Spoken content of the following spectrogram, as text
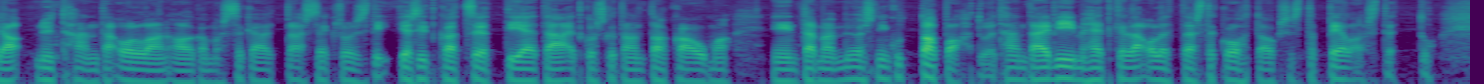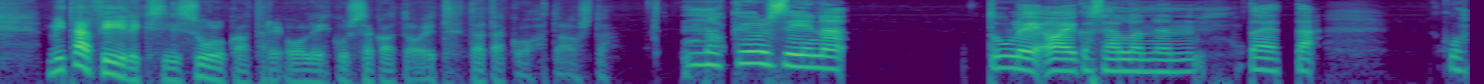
ja nyt häntä ollaan alkamassa käyttää seksuaalisesti, ja sitten katsojat tietää, että koska tämä on takauma, niin tämä myös niin kuin tapahtuu, että häntä ei viime hetkellä ole tästä kohtauksesta pelastettu. Mitä fiiliksi sul, Katri, oli, kun sä katoit tätä kohtausta? No kyllä siinä tuli aika sellainen, tai että kun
